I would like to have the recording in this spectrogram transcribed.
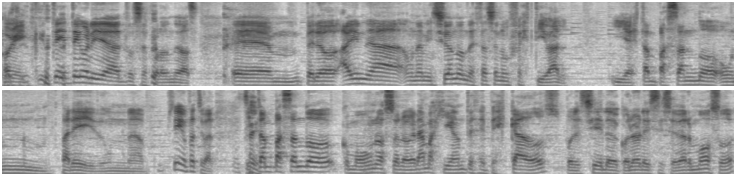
Ok, te- tengo una idea entonces por dónde vas. Em, pero hay una, una misión donde estás en un festival y están pasando un parade, una, sí, un festival. Y Sí. están pasando como unos hologramas gigantes de pescados por el cielo de colores y se ve hermoso.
